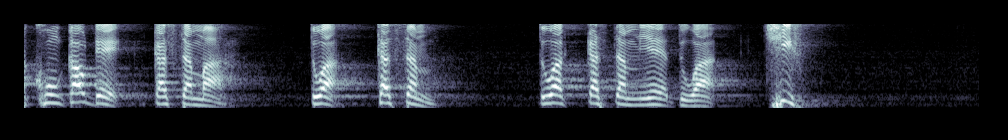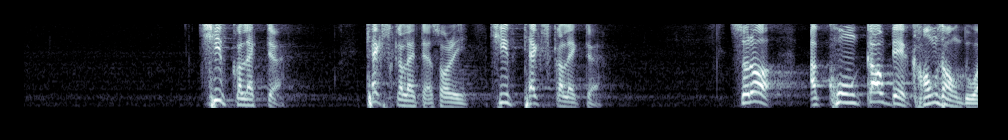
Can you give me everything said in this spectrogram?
အခွန်ကောက်တဲ့ customer तू က custom तू က custom ရဲ့ तू က chief chief collector tax collector sorry chief tax collector ဆိုတော့အခွန်ကောက်တဲ့ခေါင်းဆောင် तू က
